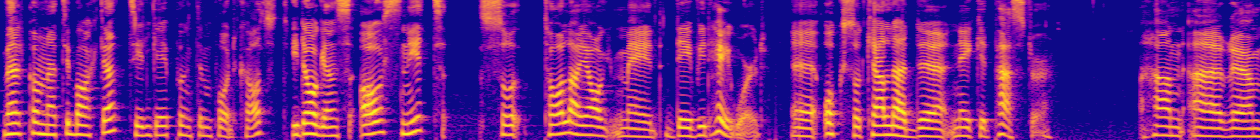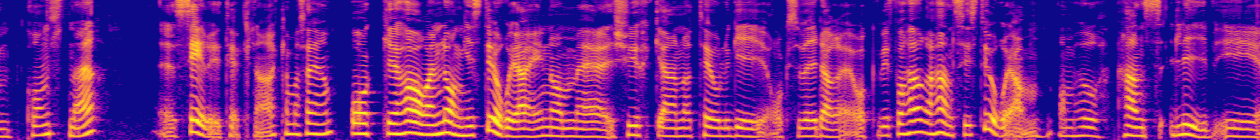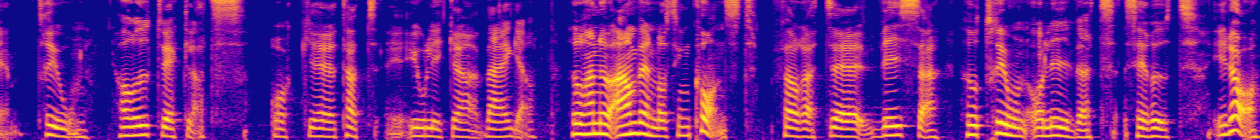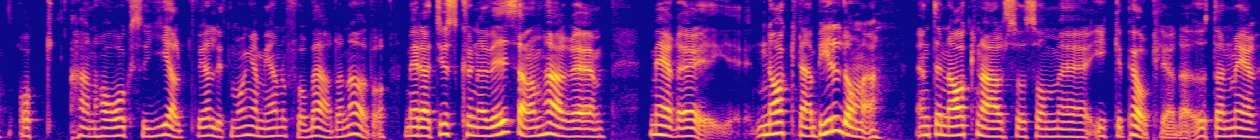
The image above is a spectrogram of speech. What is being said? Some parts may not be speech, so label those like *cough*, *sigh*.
Välkomna tillbaka till G-punkten Podcast. I dagens avsnitt så talar jag med David Hayward, eh, också kallad eh, Naked Pastor. Han är ehm, konstnär, eh, serietecknare kan man säga, och har en lång historia inom kyrkan och teologi och så vidare. Och vi får höra hans historia om hur hans liv i tron har utvecklats och eh, tagit eh, olika vägar. Hur han nu använder sin konst för att eh, visa hur tron och livet ser ut idag. Och han har också hjälpt väldigt många människor världen över med att just kunna visa de här eh, mer eh, nakna bilderna. Inte nakna alltså som eh, icke påklädda utan mer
